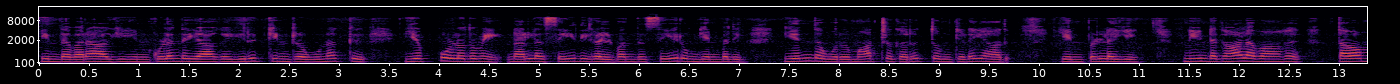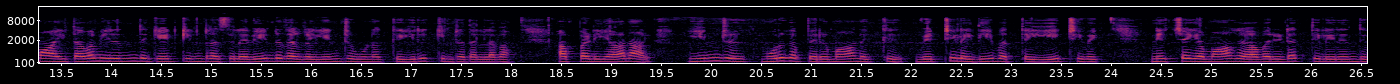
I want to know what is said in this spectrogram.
இந்த வராகியின் குழந்தையாக இருக்கின்ற உனக்கு எப்பொழுதுமே நல்ல செய்திகள் வந்து சேரும் என்பதில் எந்த ஒரு மாற்று கருத்தும் கிடையாது. என் பிள்ளையே நீண்ட காலமாக தவமாய் தவமிருந்து கேட்கின்ற சில வேண்டுதல்கள் என்று உனக்கு இருக்கின்றதல்லவா? அப்படியானால் இன்று முருகப்பெருமானுக்கு வெற்றிலை தீபத்தை ஏற்றிவை. நிச்சயமாக அவரிடத்திலிருந்து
